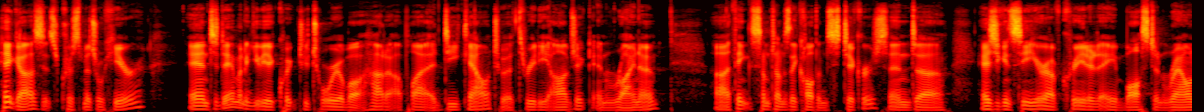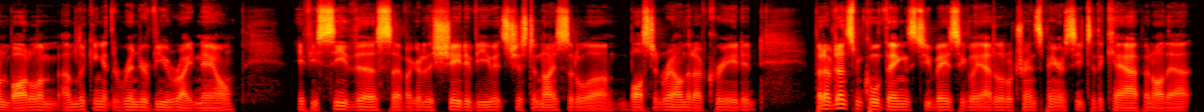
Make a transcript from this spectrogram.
Hey guys, it's Chris Mitchell here, and today I'm going to give you a quick tutorial about how to apply a decal to a 3D object in Rhino. Uh, I think sometimes they call them stickers, and uh, as you can see here, I've created a Boston round bottle. I'm, I'm, looking at the render view right now. If you see this, if I go to the shaded view, it's just a nice little uh, Boston round that I've created. But I've done some cool things to basically add a little transparency to the cap and all that.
